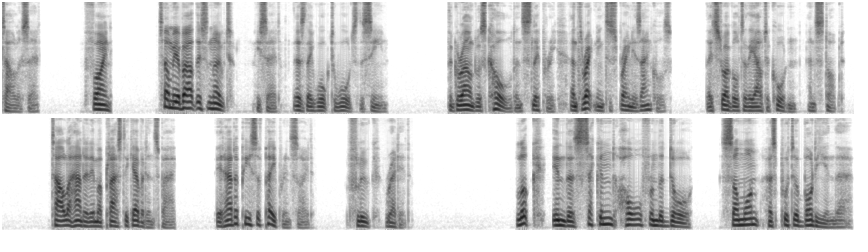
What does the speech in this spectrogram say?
Towler said. Fine. Tell me about this note, he said, as they walked towards the scene. The ground was cold and slippery and threatening to sprain his ankles. They struggled to the outer cordon and stopped. Towler handed him a plastic evidence bag. It had a piece of paper inside. Fluke read it. Look in the second hole from the door. Someone has put a body in there.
